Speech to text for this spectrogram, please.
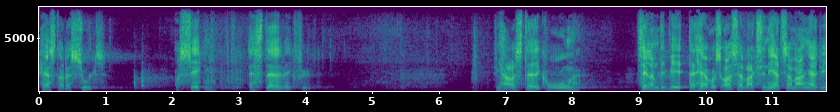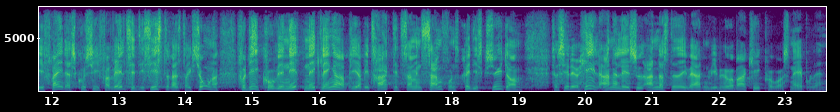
Her står der sult. Og sækken er stadigvæk fyldt. Vi har også stadig corona. Selvom det, vi, der her hos os er vaccineret så mange, at vi i fredags kunne sige farvel til de sidste restriktioner, fordi covid-19 ikke længere bliver betragtet som en samfundskritisk sygdom, så ser det jo helt anderledes ud andre steder i verden. Vi behøver bare at kigge på vores nabolande.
